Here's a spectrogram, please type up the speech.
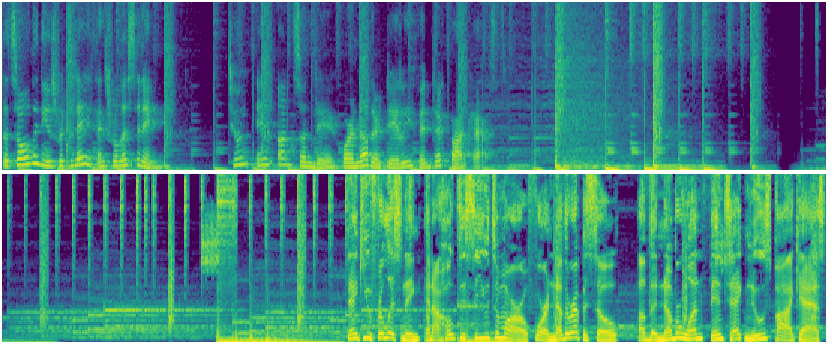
That's all the news for today. Thanks for listening. Tune in on Sunday for another daily FinTech podcast. Thank you for listening, and I hope to see you tomorrow for another episode of the number one FinTech News Podcast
